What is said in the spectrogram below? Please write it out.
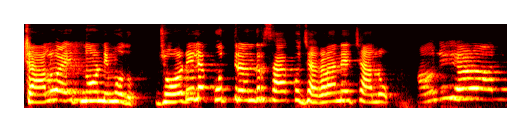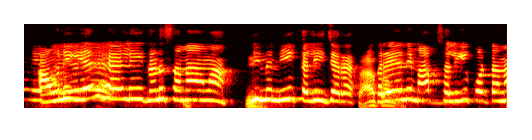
ಚಾಲು ಆಯ್ತು ನೋಡ್ ನಿಮ್ಮದು. ಜೋಡಿಲೆ ಕೂತ್ರಿ ಅಂದ್ರ ಸಾಕು ಜಗಳನೇ ಚಾಲು. ಅವನಿಗೆ ಏನ್ ಹೇಳಿ ಗಣಸನ ಅವ? ನಿನ್ನ ನೀ ಕಲಿ ಜರ ಪಾಪ. ಬರೇ ನಿಮ್ ಅಪ್ಪ ಸಲಿಗೆ ಕೊಟ್ಟನ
